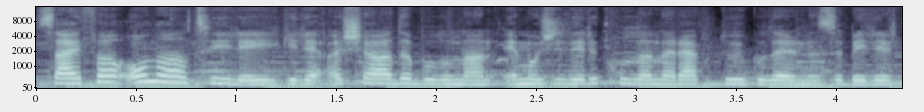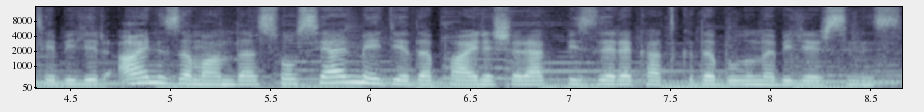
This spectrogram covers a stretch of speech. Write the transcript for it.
Sayfa 16 ile ilgili aşağıda bulunan emojileri kullanarak duygularınızı belirtebilir aynı zamanda sosyal medyada paylaşarak bizlere katkıda bulunabilirsiniz.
